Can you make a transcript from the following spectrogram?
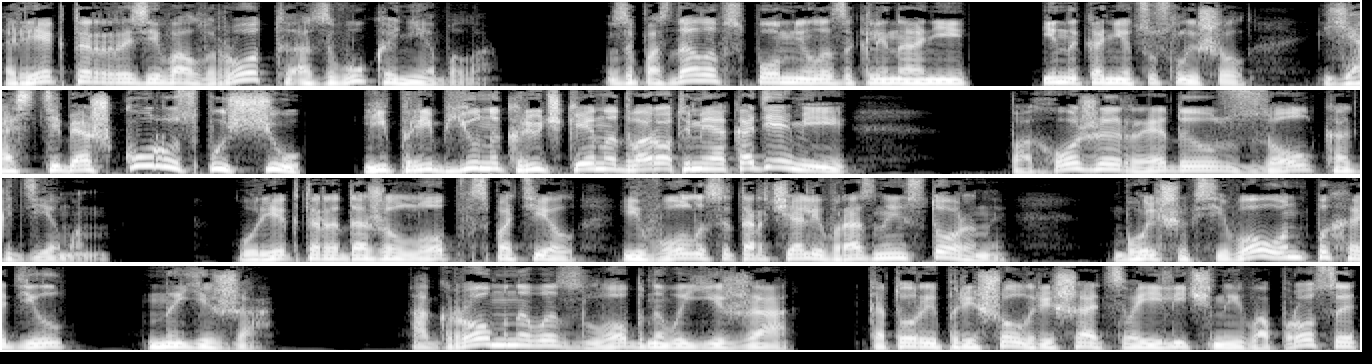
Ректор разевал рот, а звука не было. Запоздало вспомнил о заклинании и, наконец, услышал «Я с тебя шкуру спущу, и прибью на крючке над воротами Академии!» Похоже, Редеус зол, как демон. У ректора даже лоб вспотел, и волосы торчали в разные стороны. Больше всего он походил на ежа. Огромного злобного ежа, который пришел решать свои личные вопросы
